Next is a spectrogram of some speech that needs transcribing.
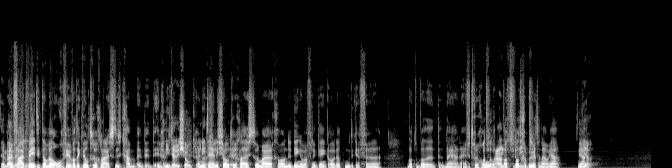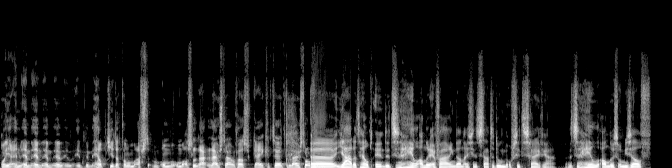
En, en vaak je... weet ik dan wel ongeveer wat ik wil terugluisteren. Dus ik ga. Je gaat niet de hele show Ga niet de hele show nee. terugluisteren, maar gewoon de dingen waarvan ik denk, oh, dat moet ik even. Wat, wat, nou ja, even terug wat horen. Wat, wat, gebeurt er nou? Ja. Ja. ja. Oh ja, en, en, en, en, helpt je dat dan om, om, om als luisteraar of als kijker te, te luisteren? Uh, ja, dat helpt. En het is een heel andere ervaring dan als je het staat te doen of zit te schrijven. Ja. Het is heel anders om jezelf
